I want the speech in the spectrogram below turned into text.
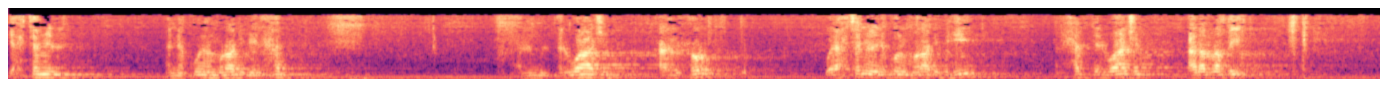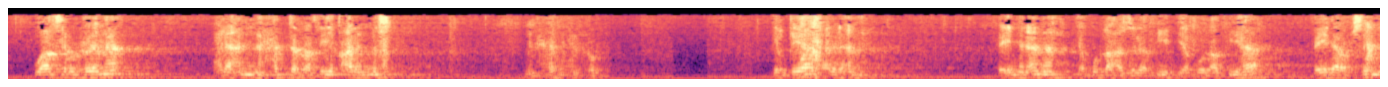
يحتمل أن يكون المراد به الحد. الواجب على الحر ويحتمل أن يكون المراد به الحد الواجب على الرقيق. وأكثر العلماء على أن حد الرقيق على النصف. من بالقياس على الأمة. فإن الأمة يقول الله عز وجل يقول فيها فإذا أحسن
